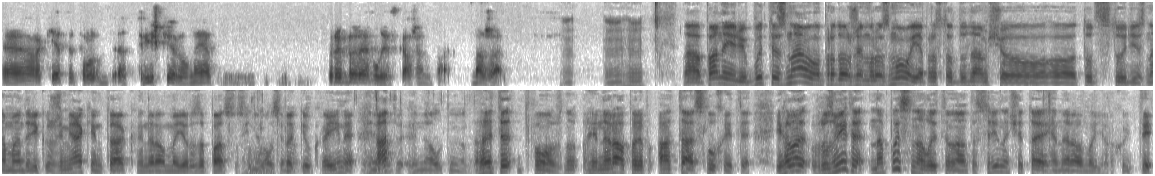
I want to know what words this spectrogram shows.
е, ракети трішки вони приберегли, скажімо так, на жаль. Угу. Пане Юрію, будьте з нами. Ми продовжуємо розмову. Я просто додам, що о, тут в студії з нами Андрій Кожем'якін, так, генерал-майор запасу Служби безпеки України. Генерал, генерал-лейтенант. Помож, ну, генерал переп... А, та, слухайте. І головне, розумієте, написано лейтенант, а все рівно читає генерал-майор. Хоч ти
